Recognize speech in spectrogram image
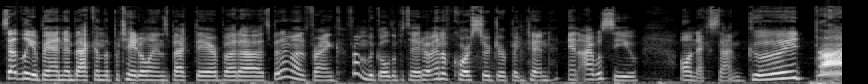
sadly abandoned back in the potato lands back there. But uh, it's been Emma and Frank from The Golden Potato, and of course, Sir Derpington. And I will see you all next time. Goodbye.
